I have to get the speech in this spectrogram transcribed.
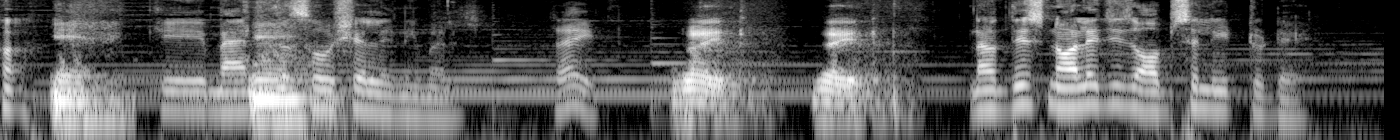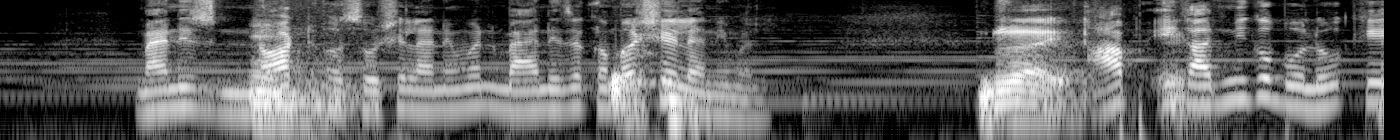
कि man is a social animal right right right now this knowledge is obsolete today. Man is not a social animal man is a commercial animal right आप एक आदमी को बोलो कि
